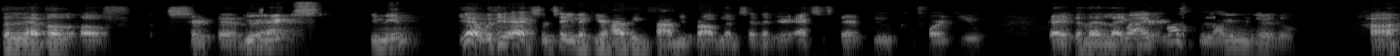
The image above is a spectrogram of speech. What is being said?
the level of certain Your ex, you mean? yeah with your ex let's say like you're having family problems and then your ex is there to comfort you right and then like But I crossed the line there though. huh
